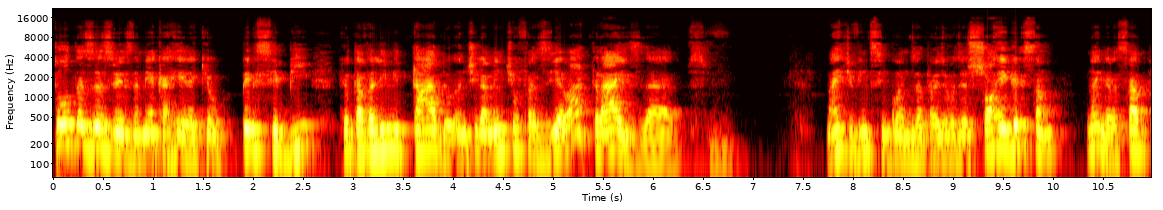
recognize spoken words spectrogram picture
Todas as vezes na minha carreira que eu percebi que eu estava limitado, antigamente eu fazia lá atrás, há mais de 25 anos atrás, eu fazia só regressão. Não é engraçado?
